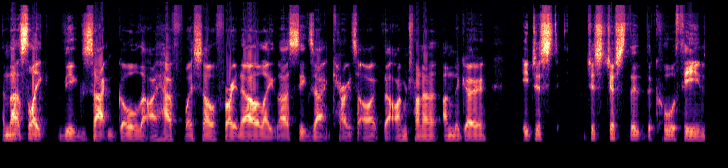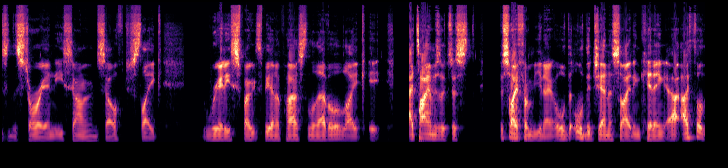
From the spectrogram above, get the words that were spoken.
and that's like the exact goal that i have for myself right now like that's the exact character arc that i'm trying to undergo it just just just the the core themes of the story and isayama himself just like really spoke to me on a personal level like it at times it just aside from you know all the all the genocide and killing I, I thought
